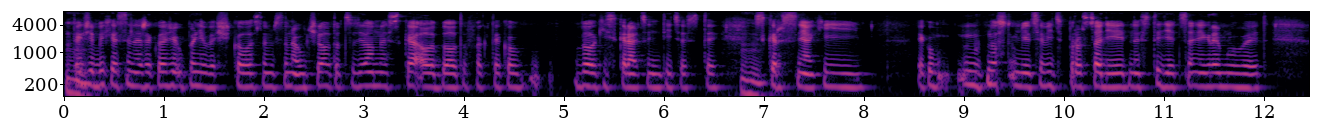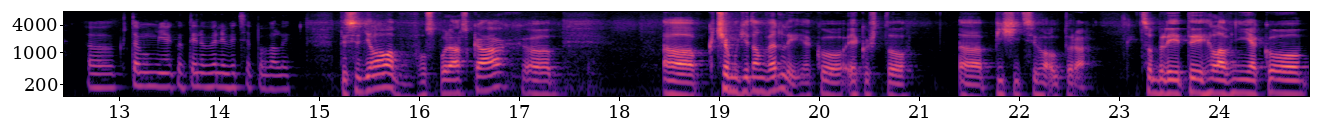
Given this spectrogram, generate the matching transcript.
Mhm. Takže bych asi neřekla, že úplně ve škole jsem se naučila to, co dělám dneska, ale bylo to fakt jako velký zkrácení té cesty Mhm. skrz nějaký jako nutnost umět se víc prosadit, nestydět se někde mluvit. Eh, K tomu mě jako ty noviny vycepovaly. Ty jsi dělala v hospodářkách. Eh, K čemu ti tam vedli, jako, jakožto eh, píšícího autora? Co byly ty hlavní, jako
